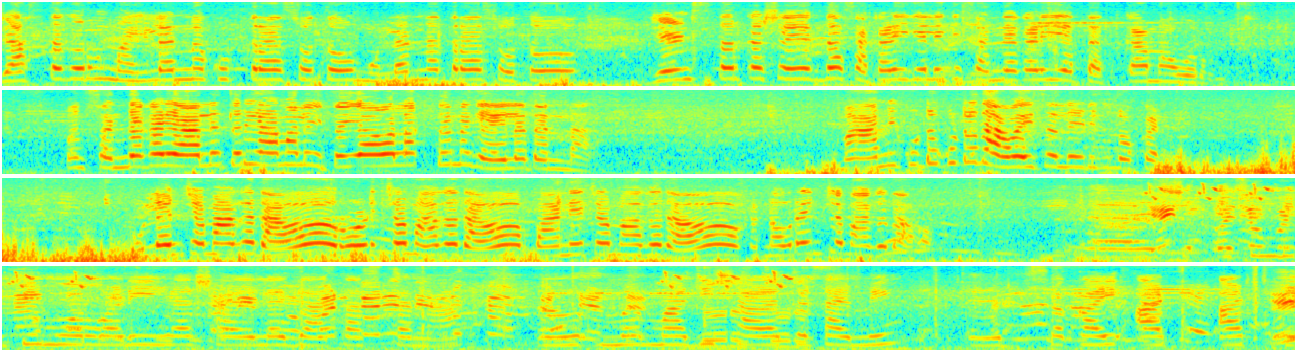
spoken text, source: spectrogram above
जास्त करून महिलांना खूप त्रास होतो. मुलांना त्रास होतो. जेंट्स तर कसे एकदा सकाळी गेले की संध्याकाळी येतात कामावरून. पण संध्याकाळी आले तरी आम्हाला इथं यावं लागतं ना घ्यायला त्यांना. मग आम्ही कुठं कुठं धावायचं लेडीज लोकांनी? मुलांच्या मागं धावा रोडच्या मागं धावा पाण्याच्या मागं धावा नवऱ्यांच्या मागं धावा. एस मोरवाडी ह्या शाळेला जात असताना माझी शाळेचं टायमिंग सकाळी आठ आठ ते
